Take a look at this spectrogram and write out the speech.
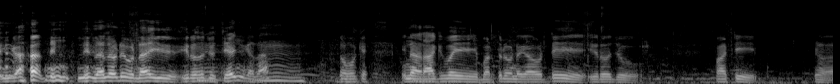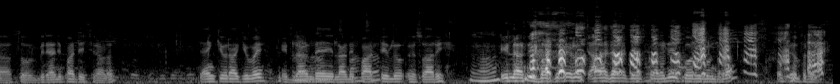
ఇంకా నిన్- నిన్నలోనే ఉన్నాయి ఈరోజు చేంజ్ కదా. So okay. నిన్న రాఖీ బాయ్ బర్త్డే ఉండే కాబట్టి ఈరోజు పార్టీ సో బిర్యానీ పార్టీ ఇచ్చినాడు. థ్యాంక్ యూ రాఖీ బాయ్ ఇట్లాంటి ఇలాంటి పార్టీలు సారీ ఇలాంటి బర్త్డేలు చాలా చాలా చేసుకోవాలని కోరుకుంటున్నా. ఓకే ఫ్రెండ్స్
